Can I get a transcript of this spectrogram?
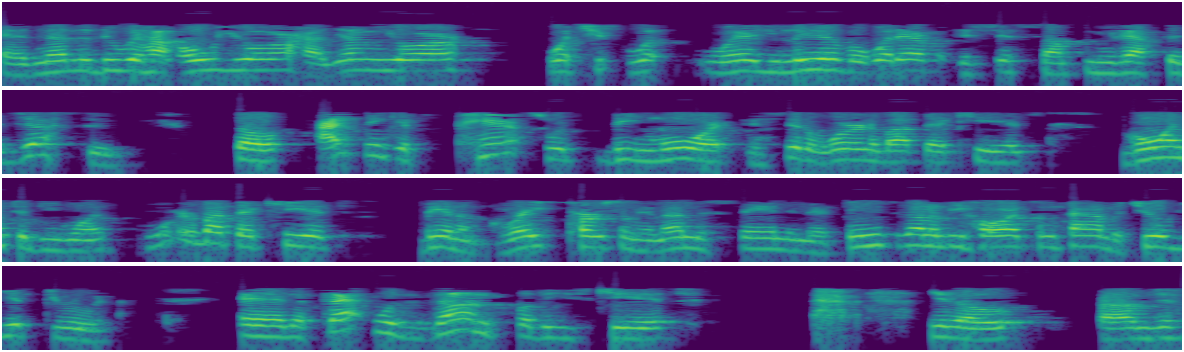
It has nothing to do with how old you are, how young you are, what you, what, where you live or whatever. It's just something you have to adjust to. So I think if parents would be more, instead of worrying about their kids going to be one, worry about their kids being a great person and understanding that things are going to be hard sometimes, but you'll get through it. And if that was done for these kids, you know, I'm just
